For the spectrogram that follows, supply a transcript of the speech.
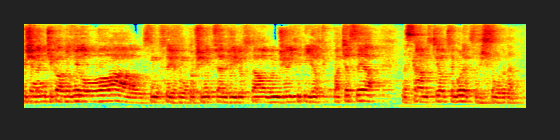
že na ní čekal hrozně dlouho a myslím si, že jsme to všichni přejem, že ji dostal, využil chytý časy a dneska nám vystřelil tři body, co víš, tomu dodat.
